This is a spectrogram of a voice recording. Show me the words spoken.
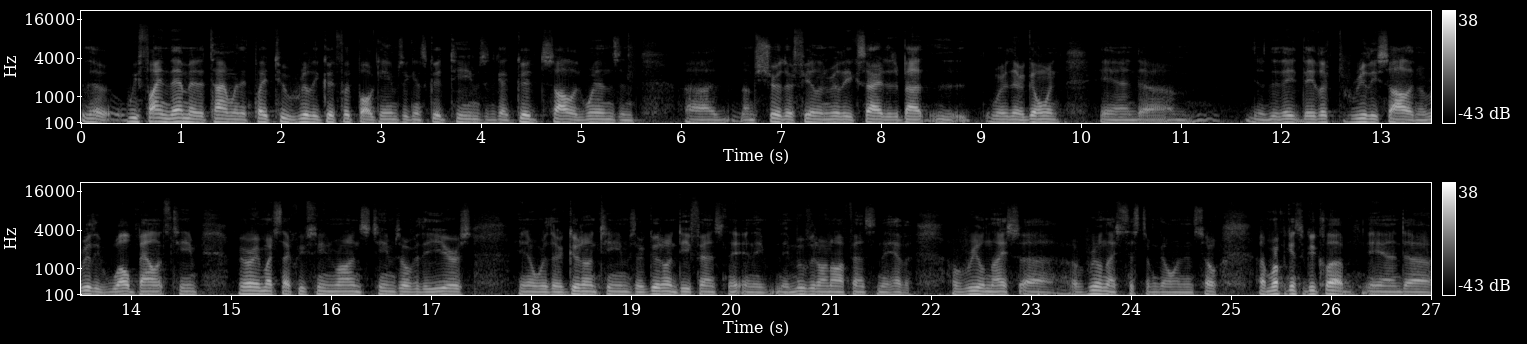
the, we find them at a time when they've played two really good football games against good teams and got good solid wins, and uh, I'm sure they're feeling really excited about where they're going, and um, you know, they, they looked really solid and a really well balanced team, very much like we've seen Ron's teams over the years. You know, where they're good on teams, they're good on defense, and they, and they, they move it on offense, and they have a, a real nice uh, a real nice system going. And so um, we're up against a good club, and uh,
